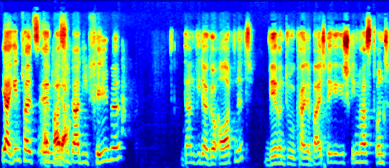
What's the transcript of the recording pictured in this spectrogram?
Ja, jedenfalls ähm, hast du da die Filme dann wieder geordnet, während du keine Beiträge geschrieben hast. Und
